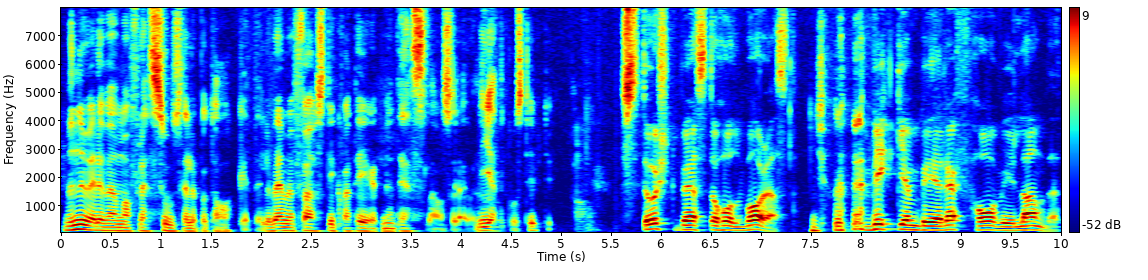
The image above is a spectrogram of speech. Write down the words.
Men nu är det Vem har flest solceller på taket? Eller Vem är först i kvarteret med en Tesla? Och så där. Det är jättepositivt. Ja. Störst, bäst och hållbarast. Vilken BRF har vi i landet?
